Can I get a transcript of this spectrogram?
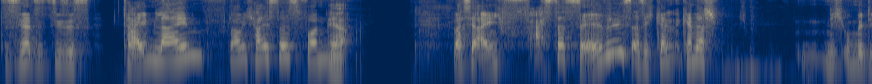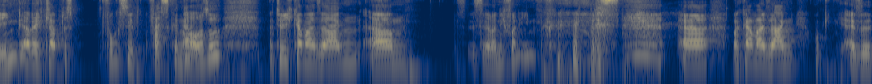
das ist jetzt dieses Timeline, glaube ich, heißt das, von Ja. was ja eigentlich fast dasselbe ist. Also ich kenne kenn das nicht unbedingt, aber ich glaube, das funktioniert fast genauso. Natürlich kann man sagen, ähm, das ist aber nicht von ihm. das, äh, man kann mal sagen, okay, also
